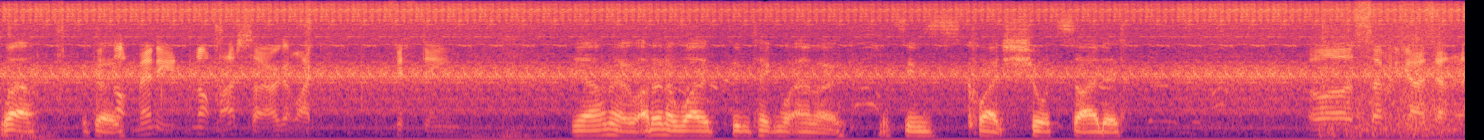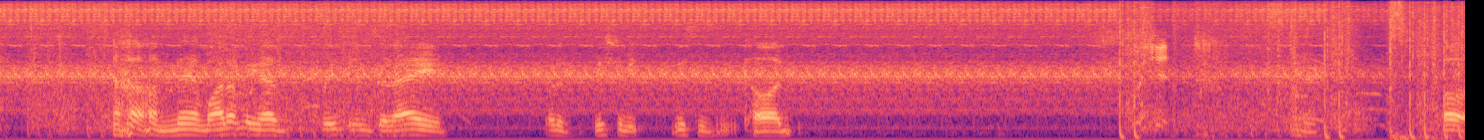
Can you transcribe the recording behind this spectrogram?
Wow. Okay. Not many, not much though. I got like 15. Yeah, I know. I don't know why they didn't take more ammo. It seems quite short-sighted. Oh, there's so many guys out there. Oh man, why don't we have freaking grenades? What is this? Should be this is COD. Oh shit. Oh,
